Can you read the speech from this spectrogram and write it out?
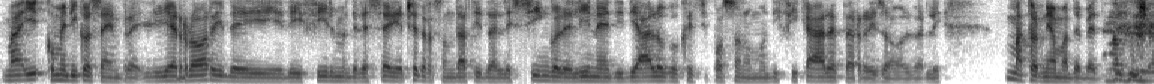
Ma io, come dico sempre, gli errori dei, dei, film, delle serie, eccetera, sono dati dalle singole linee di dialogo che si possono modificare per risolverli. Ma torniamo a The Bad Batch.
